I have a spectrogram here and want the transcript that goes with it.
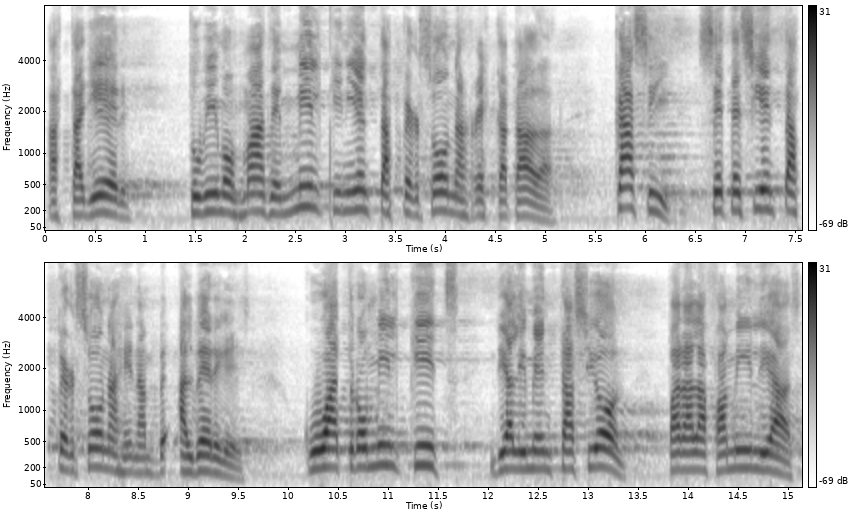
Hasta ayer tuvimos más de 1.500 personas rescatadas, casi 700 personas en albergues, 4.000 kits de alimentación para las familias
